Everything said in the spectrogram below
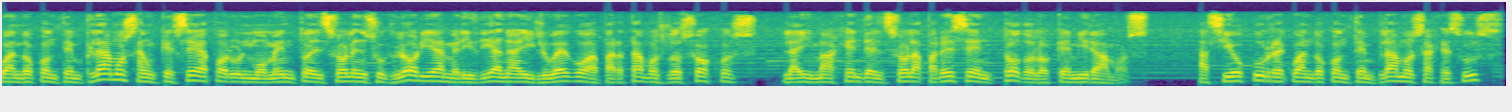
Cuando contemplamos aunque sea por un momento el sol en su gloria meridiana y luego apartamos los ojos, la imagen del sol aparece en todo lo que miramos. Así ocurre cuando contemplamos a Jesús,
